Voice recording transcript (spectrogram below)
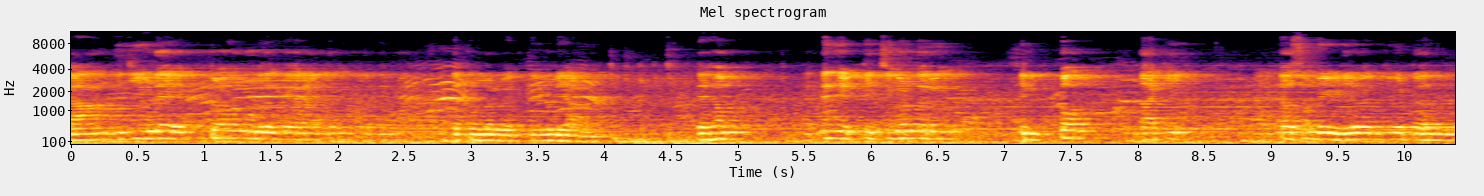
ഗാന്ധിജിയുടെ ഏറ്റവും കൂടുതൽ കേരളത്തിൽ ഒരു വ്യക്തി കൂടിയാണ്. അദ്ദേഹം എന്നെ ഞെട്ടിച്ചുകൊണ്ടൊരു ശില്പം ഉണ്ടാക്കി. കഴിഞ്ഞ ദിവസം വീഡിയോ എനിക്ക് വിട്ടുവന്നു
